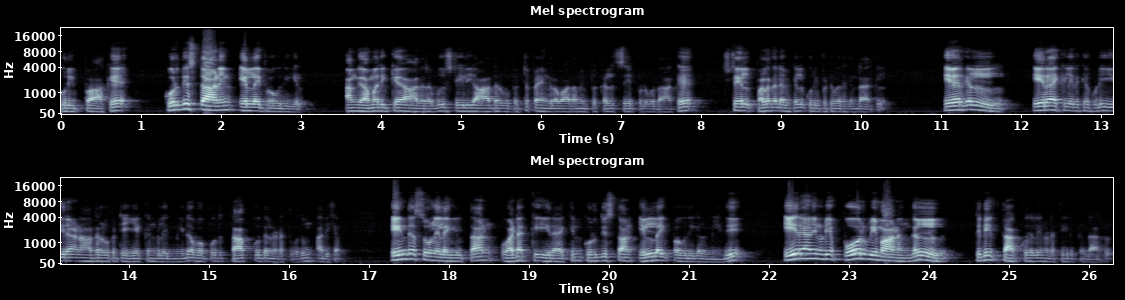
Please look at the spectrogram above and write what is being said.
குறிப்பாக குர்திஸ்தானின் எல்லை பகுதியில் அங்கு அமெரிக்க ஆதரவு இஸ்ரேலிய ஆதரவு பெற்ற பயங்கரவாத அமைப்புகள் செயற்படுவதாக ஸ்டேல் பல தடவைகள் குறிப்பிட்டு வருகின்றார்கள். இவர்கள் ஈராக்கில் இருக்கக்கூடிய ஈரான் ஆதரவு பெற்ற இயக்கங்களின் மீது அவ்வப்போது தாக்குதல் நடத்துவதும் அதிகம். இந்த சூழ்நிலையில் தான் வடக்கு ஈராக்கின் குர்திஸ்தான் எல்லை பகுதிகள் மீது ஈரானினுடைய போர் விமானங்கள் திடீர் தாக்குதலை நடத்தி இருக்கின்றார்கள்.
